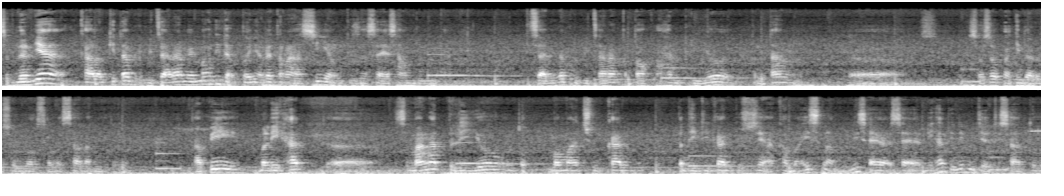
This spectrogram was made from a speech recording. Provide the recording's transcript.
Sebenarnya kalau kita berbicara memang tidak banyak literasi yang bisa saya sambungkan. Saat kita berbicara ketokohan beliau tentang uh, sosok baginda Rasulullah SAW gitu. Tapi melihat uh, semangat beliau untuk memajukan pendidikan khususnya agama Islam ini saya saya lihat ini menjadi satu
